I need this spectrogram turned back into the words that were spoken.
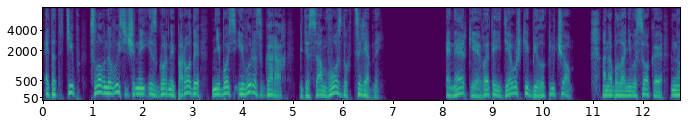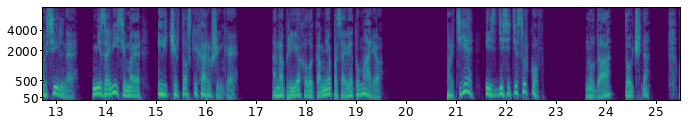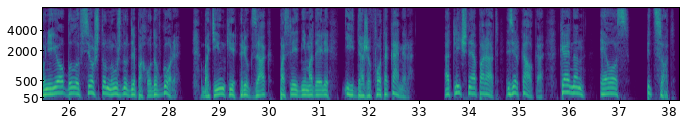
Этот тип, словно высеченный из горной породы, небось и вырос в горах, где сам воздух целебный. Энергия в этой девушке била ключом. Она была невысокая, но сильная, независимая и чертовски хорошенькая. Она приехала ко мне по совету Марио. Портье из десяти сурков. Ну да, точно. У нее было все, что нужно для похода в горы. Ботинки, рюкзак последней модели и даже фотокамера. Отличный аппарат, зеркалка, Canon EOS 500.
